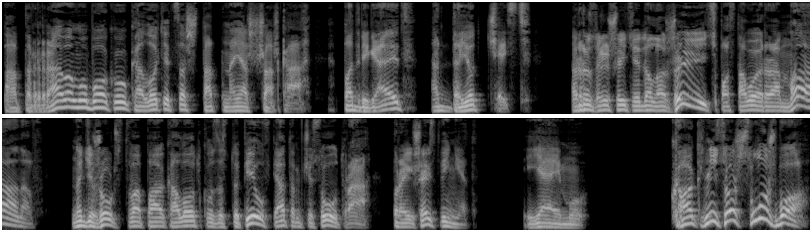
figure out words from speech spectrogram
По правому боку колотится штатная шашка. Подвигает, отдает честь. «Разрешите доложить, постовой Романов!» На дежурство по колодку заступил в пятом часу утра. Происшествий нет. Я ему. «Как несешь службу?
